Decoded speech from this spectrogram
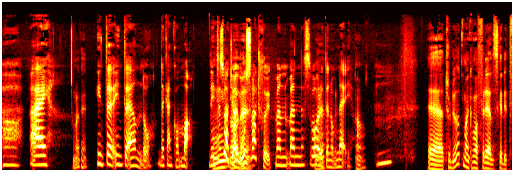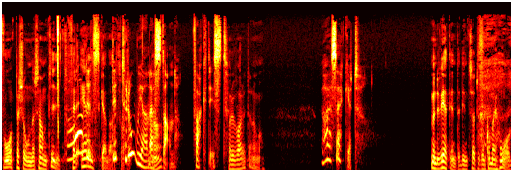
Oh, nej, okay. inte, inte än då. Det kan komma. Det är inte mm, så att jag ja, är osvartsjuk, men, men svaret nej. är nog nej. Ja. Mm. Eh, tror du att man kan vara förälskad i två personer samtidigt? Ja, förälskad det, alltså? Det tror jag nästan, ja. faktiskt. Har du varit det någon gång? Ja, säkert. Men du vet inte? Det är inte så att du kan komma ihåg?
